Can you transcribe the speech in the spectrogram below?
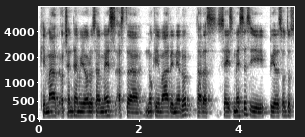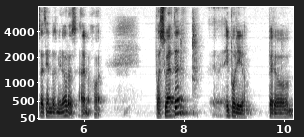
quemar 80 mil euros al mes hasta no quemar dinero, tardas seis meses y pierdes otros 300 mil euros a lo mejor. Por suerte, eh, he podido, pero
